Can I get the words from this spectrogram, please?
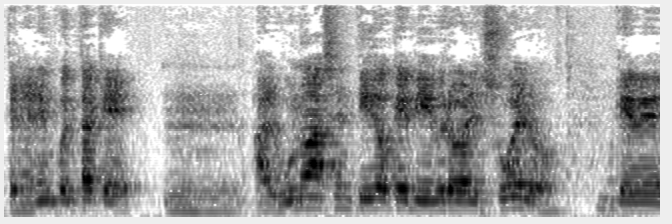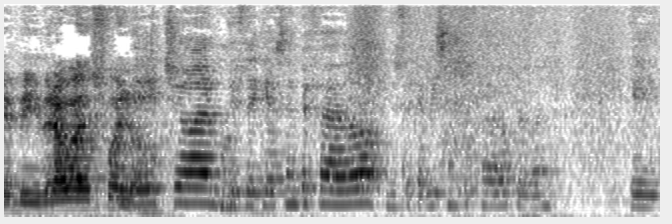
tener en cuenta que mm, alguno ha sentido que vibró el suelo, que vibraba el De suelo. hecho, desde que has empezado, desde que habéis empezado, perdón, eh,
